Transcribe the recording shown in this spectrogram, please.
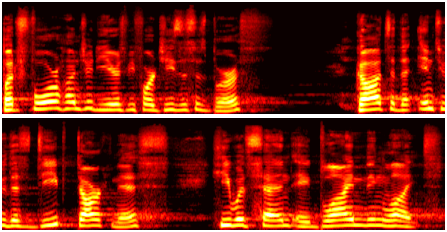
But 400 years before Jesus' birth, God said that into this deep darkness, he would send a blinding light,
